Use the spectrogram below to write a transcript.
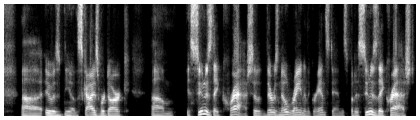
uh it was you know the skies were dark um as soon as they crashed so there was no rain in the grandstands but as soon as they crashed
